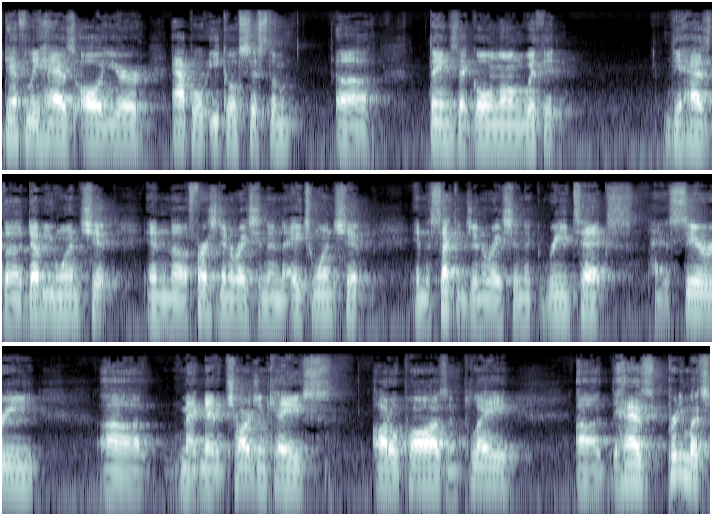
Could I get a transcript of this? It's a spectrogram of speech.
definitely has all your Apple ecosystem uh, things that go along with it. It has the W1 chip in the first generation and the H1 chip in the second generation. It can read text, has Siri, uh, magnetic charging case, auto pause and play uh, has pretty much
